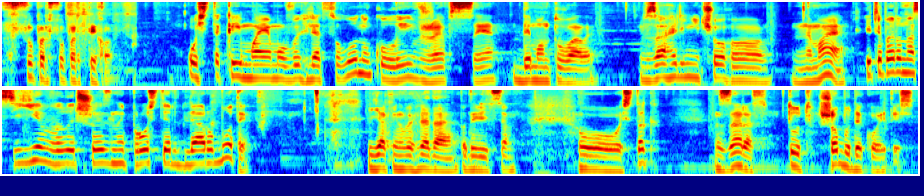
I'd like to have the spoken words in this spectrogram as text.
супер-супер тихо. Ось такий маємо вигляд салону, коли вже все демонтували. Взагалі нічого немає. І тепер у нас є величезний простір для роботи. Як він виглядає? Подивіться. Ось так. Зараз тут що буде коїтись?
